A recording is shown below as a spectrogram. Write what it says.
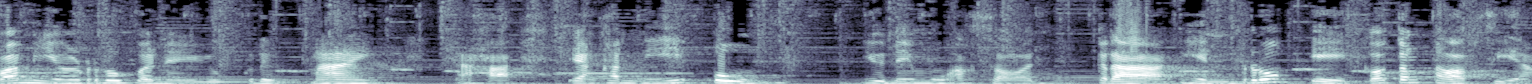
ว่ามีรูปวรรณยุกต์หรือไม่นะคะ อย่างคำนี้ปุ่มอยู่ในหมู่อักษรกลางเห็นรูปเอกก็ต้องตอบเสียง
